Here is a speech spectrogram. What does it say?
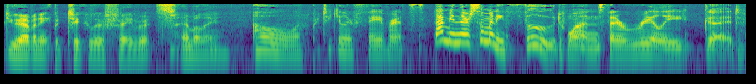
Do you have any particular favorites, Emily? Oh, particular favorites. I mean, there's so many food ones that are really good.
